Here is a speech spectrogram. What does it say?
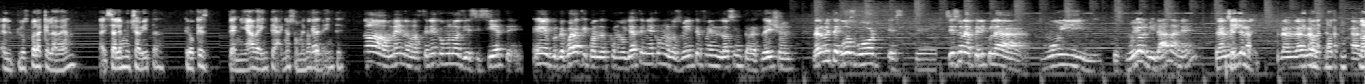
el plus para que la vean. Ahí sale muy chavita. Creo que tenía 20 años o menos de 20 No, menos, tenía como unos 17. Eh, pues recuerda que cuando como ya tenía como los 20 fue en Lost in Translation. Realmente Ghost World, este, sí es una película muy, pues, muy olvidada, ¿eh? Realmente Sí, la, la- no, no, no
